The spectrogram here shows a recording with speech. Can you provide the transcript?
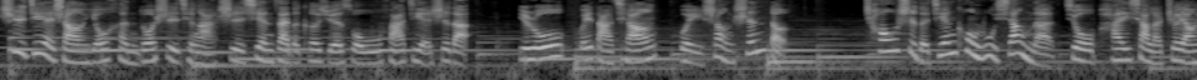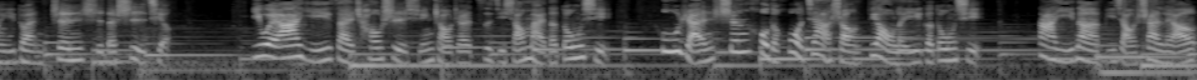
世界上有很多事情啊，是现在的科学所无法解释的，比如鬼打墙、鬼上身等。超市的监控录像呢，就拍下了这样一段真实的事情：一位阿姨在超市寻找着自己想买的东西，突然身后的货架上掉了一个东西。大姨呢比较善良，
